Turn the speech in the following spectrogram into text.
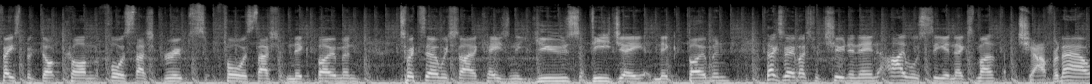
facebook.com forward slash groups forward slash Nick Bowman. Twitter, which I occasionally use, DJ Nick Bowman. Thanks very much for tuning in. I will see you next month. Ciao for now.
